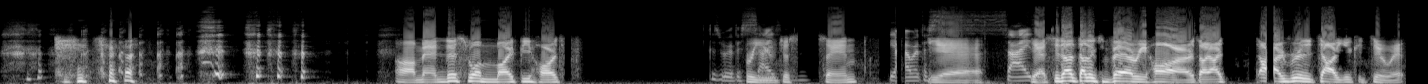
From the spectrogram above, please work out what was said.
oh man, this one might be hard Because we're the for you. Just saying. yeah, we're the Yeah. size. Yeah, see that that looks very hard. I I, I really doubt you could do it.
